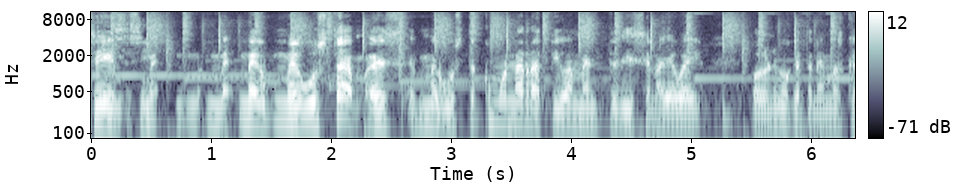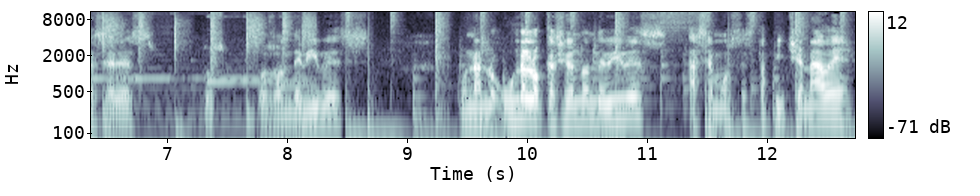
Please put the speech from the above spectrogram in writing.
Sí, Sí. Me, me- me- me gusta, es- me gusta como narrativamente dicen, oye, güey, pues lo único que tenemos que hacer es, pues, pues donde vives, una, una locación donde vives, hacemos esta pinche nave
